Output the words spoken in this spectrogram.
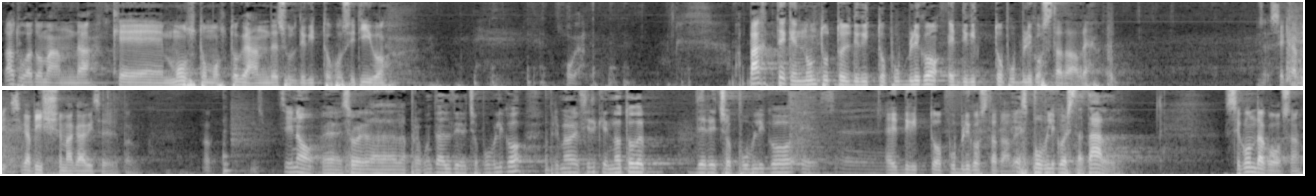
La tua domanda, che è molto molto grande sul diritto positivo. A parte che non tutto il diritto pubblico è diritto pubblico statale. Se- capi- si capisce magari se... Sí, no, eh, sobre la, la pregunta del derecho público, primero decir que no todo el derecho público es, È il diritto pubblico statale. es público estatal. Seconda cosa,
